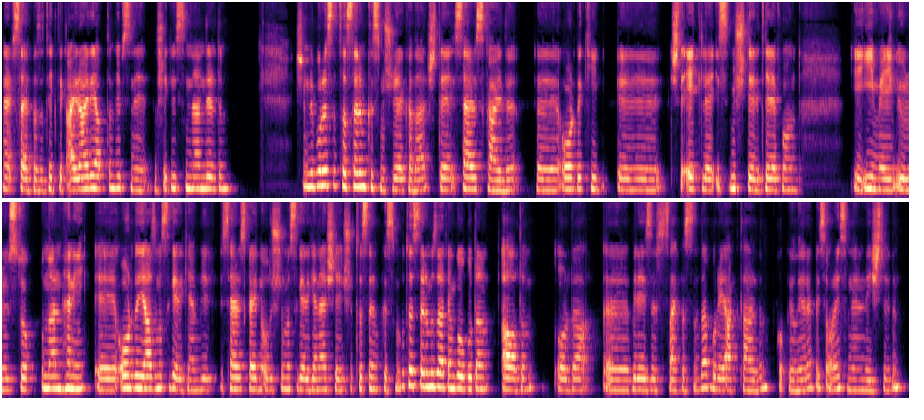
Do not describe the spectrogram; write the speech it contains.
her sayfada tek tek ayrı ayrı yaptım. Hepsini bu şekilde isimlendirdim. Şimdi burası tasarım kısmı şuraya kadar. İşte servis kaydı, e, oradaki e, işte ekle, is- müşteri, telefon, e, e-mail, ürün, stok. Bunların hani e, orada yazması gereken bir servis kaydını oluşturması gereken her şey şu tasarım kısmı. Bu tasarımı zaten Google'dan aldım. orada e, Blazor sayfasında buraya aktardım kopyalayarak ve sonra isimlerini değiştirdim.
